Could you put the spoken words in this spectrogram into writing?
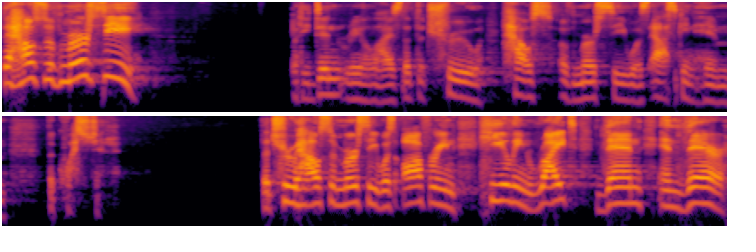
the house of mercy. But he didn't realize that the true house of mercy was asking him the question the true house of mercy was offering healing right then and there.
